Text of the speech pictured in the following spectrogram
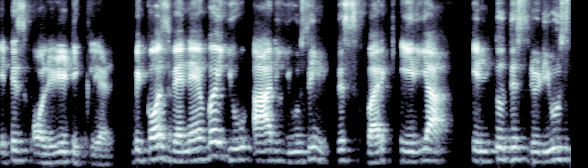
it is already declared because whenever you are using this work area into this reduce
